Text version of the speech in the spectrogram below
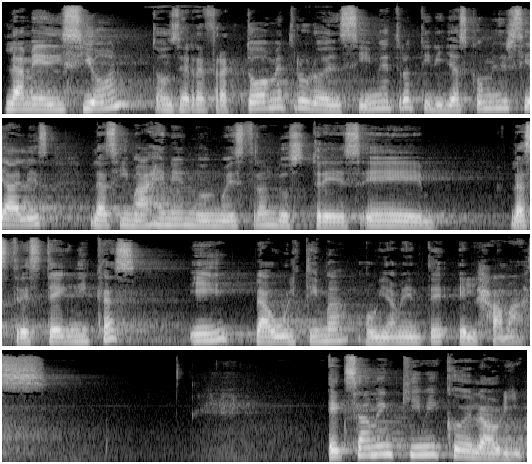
La medición, entonces refractómetro, urodensímetro, tirillas comerciales, las imágenes nos muestran los tres, eh, las tres técnicas y la última, obviamente, el jamás. Examen químico de la orina.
